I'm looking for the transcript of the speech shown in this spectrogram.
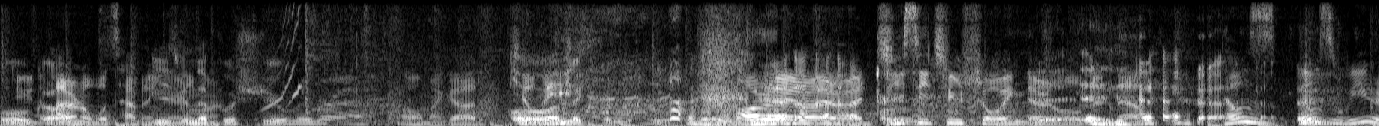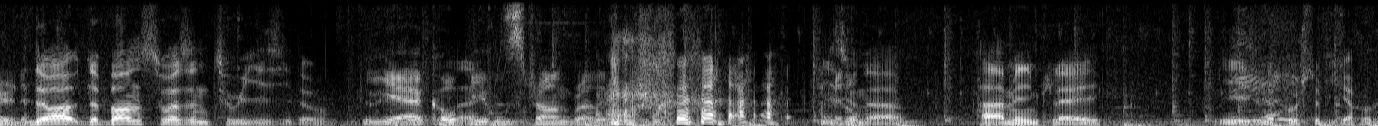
Oh, Dude, God. I don't know what's happening here. He's gonna anymore. push you, maybe? Oh my god. Kill oh, me. alright, alright, alright. GC2 showing there a little bit now. That was that was weird. the, the bounce wasn't too easy, though. Yeah, wasn't, copium strong, brother. He's Middle? gonna. Ah, main play. He's gonna push, so be careful.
